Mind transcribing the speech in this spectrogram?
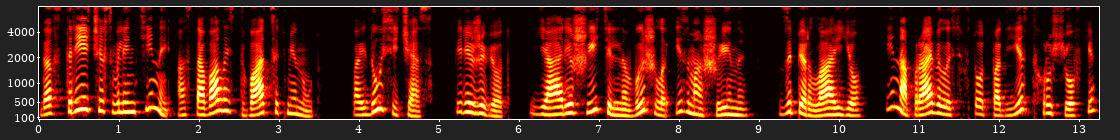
До встречи с Валентиной оставалось 20 минут. Пойду сейчас, переживет. Я решительно вышла из машины, заперла ее и направилась в тот подъезд хрущевки,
